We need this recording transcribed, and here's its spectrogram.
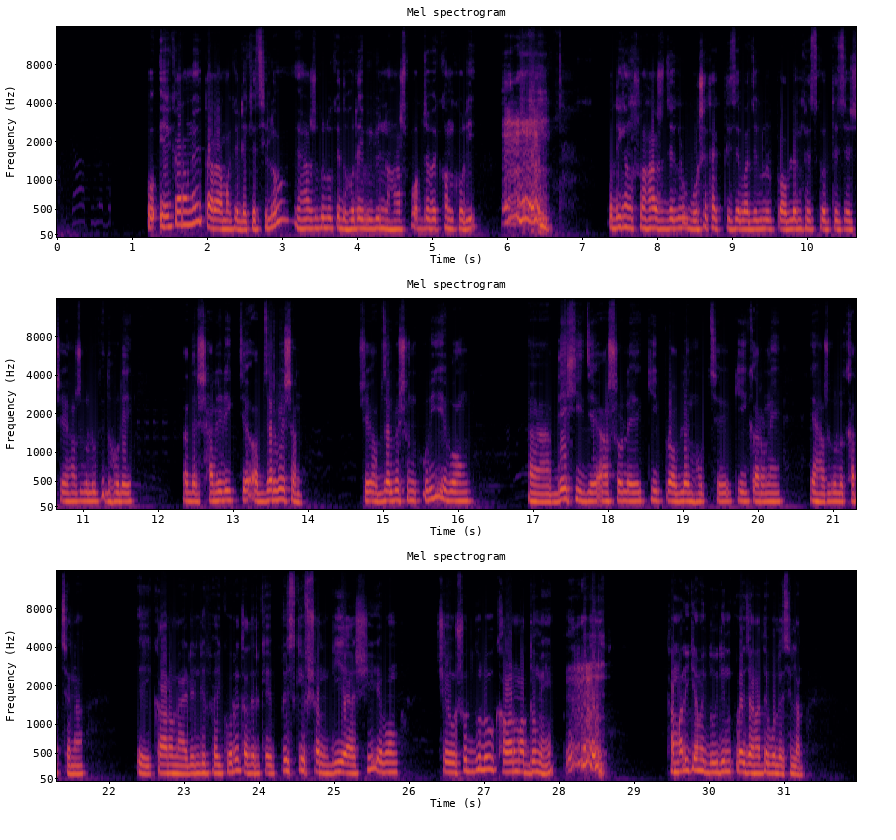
তো এই কারণেই তারা আমাকে ডেকেছিল। এই হাঁসগুলোকে ধরে বিভিন্ন হাঁস পর্যবেক্ষণ করি। অধিকাংশ হাঁস যেগুলো বসে থাকতেছে বা যেগুলোর প্রবলেম ফেস করতেছে সেই হাঁসগুলোকে ধরে তাদের শারীরিক যে অবজারভেশন সেই অবজারভেশন করি এবং দেখি যে আসলে কি প্রবলেম হচ্ছে, কি কারণে এই হাঁসগুলো খাচ্ছে না। এই কারণ আইডেন্টিফাই করে তাদেরকে প্রেসক্রিপশন দিয়ে আসি এবং সেই ওষুধগুলো খাওয়ার মাধ্যমে খামারিকে আমি দুই দিন পরে জানাতে বলেছিলাম।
